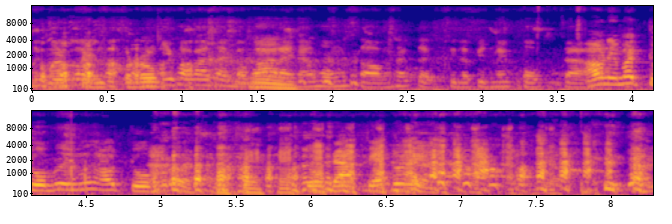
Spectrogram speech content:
มาเป็นกรุ๊ปที่พ่อกันใส่บอกว่าอะไรนะวงสองถ้าเกิดศิลปินไม่ครบจะเอานี่มาจูบด้วยมึงเอาจูบด้วยจูบดาบเป็ดด้วยเ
